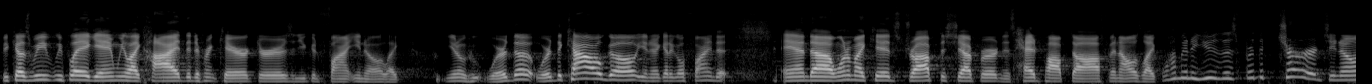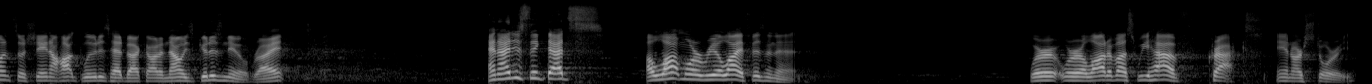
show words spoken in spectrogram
Because we, we play a game, we like hide the different characters, and you can find, you know, like, you know, who, where'd the where'd the cow go? You know, you got to go find it. And uh, one of my kids dropped the shepherd, and his head popped off. And I was like, well, I'm to use this for the church, you know. And so Shayna hot glued his head back on, and now he's good as new, right? And I just think that's a lot more real life, isn't it? Where, where a lot of us, we have cracks in our stories,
